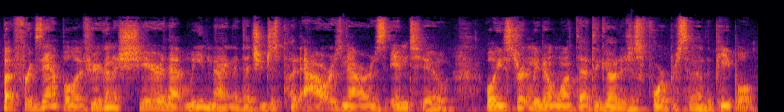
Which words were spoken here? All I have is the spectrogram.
But for example, if you're going to share that lead magnet that you just put hours and hours into, well, you certainly don't want that to go to just 4% of the people.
